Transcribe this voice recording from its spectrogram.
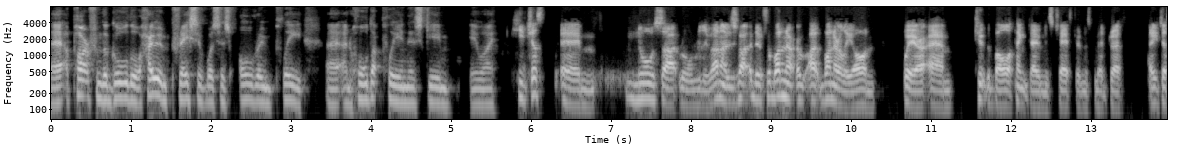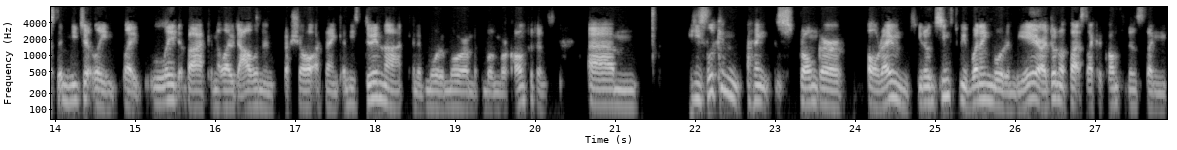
Uh, apart from the goal, though, how impressive was his all round play uh, and hold up play in this game, AY? he just um, knows that role really well. There's one one early on where um, took the ball, I think, down his chest or in his midriff. He just immediately like laid it back and allowed Allen in for a shot, I think. And he's doing that kind of more and more and with more and more confidence. Um, he's looking, I think, stronger all round. You know, he seems to be winning more in the air. I don't know if that's like a confidence thing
